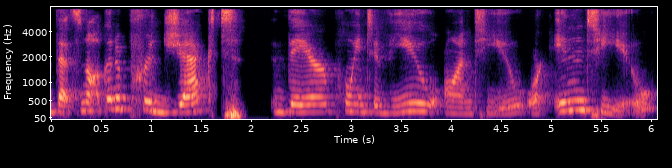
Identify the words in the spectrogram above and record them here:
that's not going to project their point of view onto you or into you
